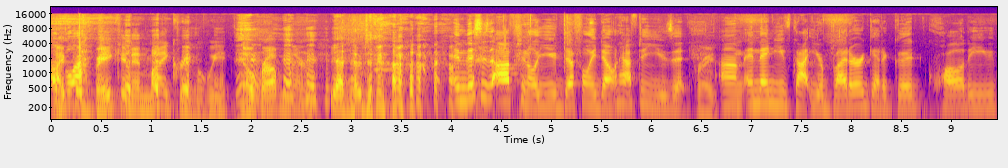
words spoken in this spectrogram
I put bacon in my cream of wheat. No problem there. Yeah, no doubt. and this is optional. You definitely don't have to use it. Right. Um, and then you've got your butter. Get a good quality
